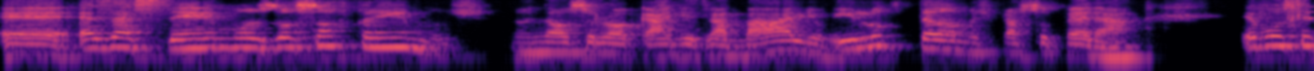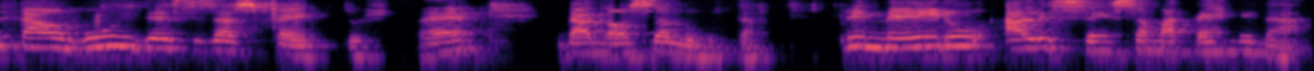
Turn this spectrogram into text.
é, exercemos ou sofremos no nosso local de trabalho e lutamos para superar. Eu vou citar alguns desses aspectos né, da nossa luta. Primeiro, a licença maternidade.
